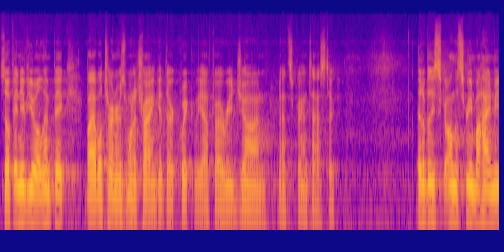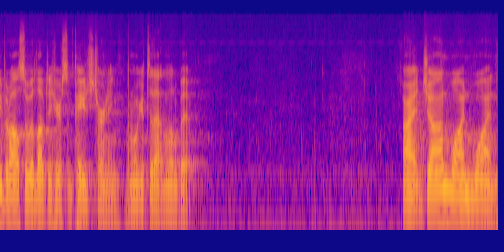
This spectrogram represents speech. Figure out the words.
So if any of you Olympic Bible turners want to try and get there quickly after I read John, that's fantastic. It'll be on the screen behind me, but also would love to hear some page turning, and we'll get to that in a little bit. All right, John 1 1.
